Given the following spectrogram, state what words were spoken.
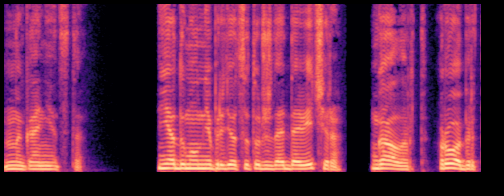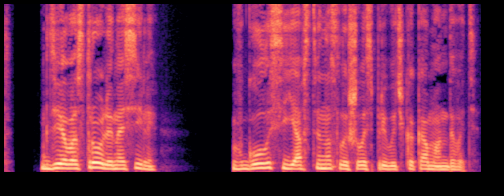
«Наконец-то», я думал, мне придется тут ждать до вечера. Галлард, Роберт, где вас тролли носили?» В голосе явственно слышалась привычка командовать.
